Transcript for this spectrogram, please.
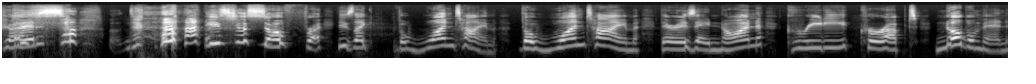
good. So- He's just so fr- he's like the one time, the one time there is a non-greedy, corrupt nobleman,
